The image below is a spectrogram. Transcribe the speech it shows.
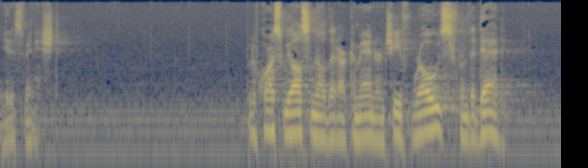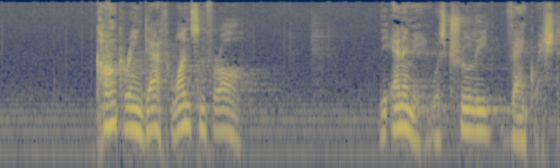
It is finished. But of course, we also know that our commander in chief rose from the dead, conquering death once and for all. The enemy was truly vanquished.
